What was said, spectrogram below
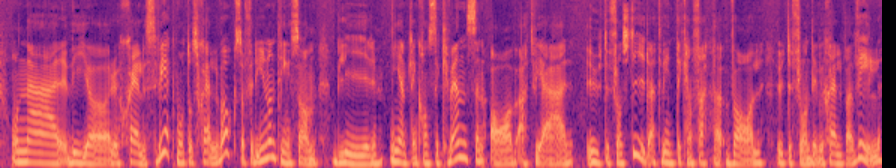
Och när vi gör självsvek mot oss själva också. För det är ju någonting som blir egentligen konsekvensen av att vi är utifrån styrda. Att vi inte kan fatta val utifrån det vi själva vill.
